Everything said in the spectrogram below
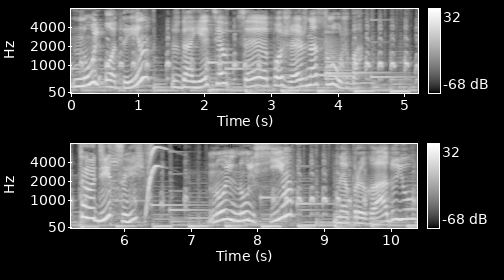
01? Здається, це пожежна служба. Тоді цей. 007? Не пригадую.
